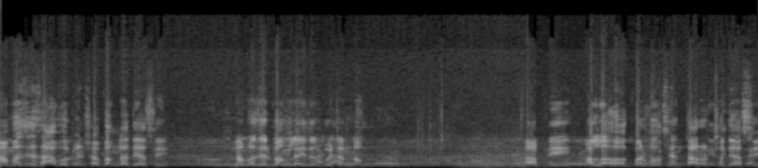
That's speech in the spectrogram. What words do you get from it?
নামাজে যা বলবেন সব বাংলাতে আছে। নামাজের বাংলা এই বইটার নাম। আপনি আল্লাহ আকবার বলছেন তার অর্থ দিয়ে আছে।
